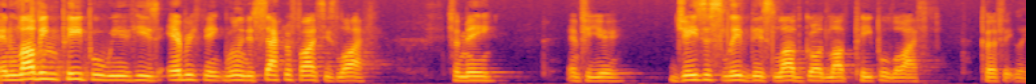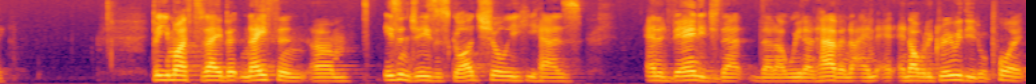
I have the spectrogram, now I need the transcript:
and loving people with his everything, willing to sacrifice his life for me and for you. Jesus lived this love God, love people life perfectly. But you might say, but Nathan, um, isn't Jesus God? Surely he has an advantage that, that uh, we don't have. And, and, and I would agree with you to a point.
